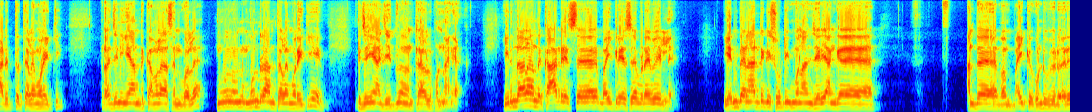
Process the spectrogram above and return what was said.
அடுத்த தலைமுறைக்கு ரஜினிகாந்த் கமல்ஹாசன் போல மூ மூன்றாம் தலைமுறைக்கு விஜயும் அஜித்தும் ட்ராவல் பண்ணாங்க. இருந்தாலும் அந்த கார் ரேஸை பைக் ரேஸை விடவே இல்லை. எந்த நாட்டுக்கு ஷூட்டிங் போனாலும் சரி அங்கே அந்த பைக்கை கொண்டு போயிடுவார்.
